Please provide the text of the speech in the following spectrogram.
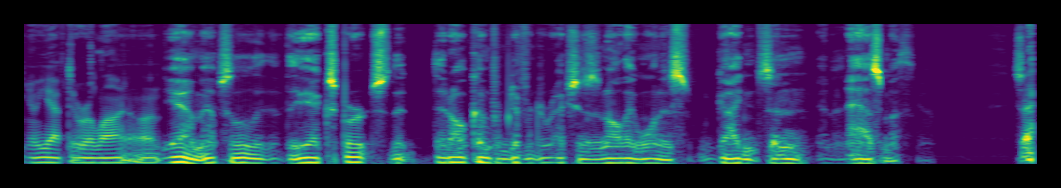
you know you have to rely on. Yeah, absolutely. The, the experts that, that all come from different directions and all they want is guidance and, and an azimuth. So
